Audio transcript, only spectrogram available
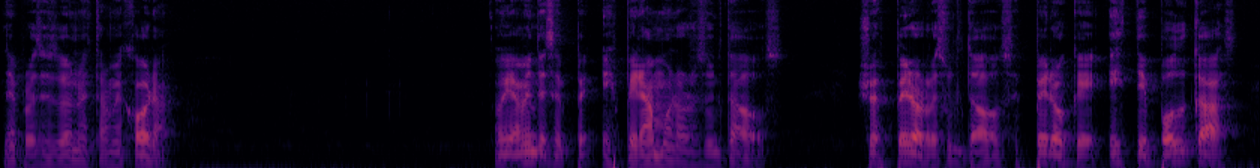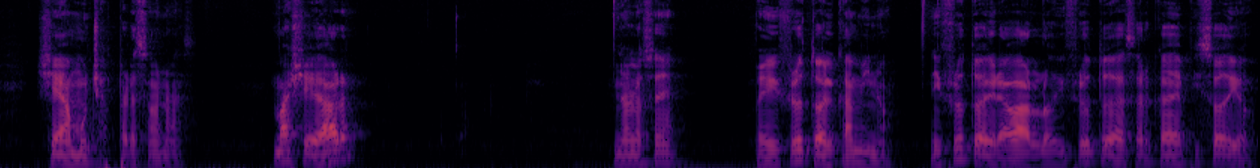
Del proceso de nuestra mejora. Obviamente esperamos los resultados. Yo espero resultados. Espero que este podcast llegue a muchas personas. ¿Va a llegar? No lo sé. Pero disfruto del camino. Disfruto de grabarlo, disfruto de hacer cada episodio.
